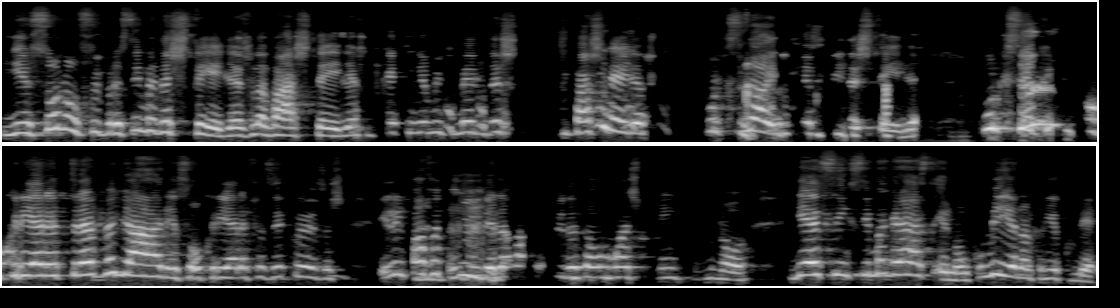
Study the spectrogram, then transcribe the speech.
e eu só não fui para cima das telhas, lavar as telhas, porque eu tinha muito medo das, para as telhas, porque senão eu tinha subido as telhas porque se eu só queria era trabalhar, eu só queria era fazer coisas. Ele limpava tudo, ele lavava tudo até o mais pequeno menor. E é assim que se emagrece. Eu não comia, não queria comer.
